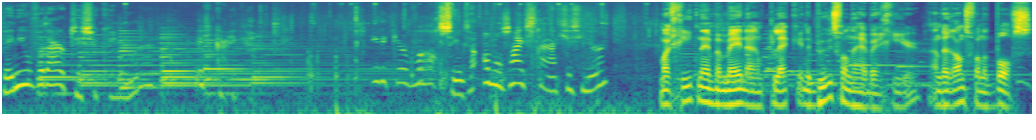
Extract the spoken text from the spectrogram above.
Ik weet niet of we daar tussen kunnen. Maar even kijken. Iedere keer verrassing. Het zijn allemaal zijstraatjes hier. Margriet neemt me mee naar een plek in de buurt van de herbergier, aan de rand van het bos.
